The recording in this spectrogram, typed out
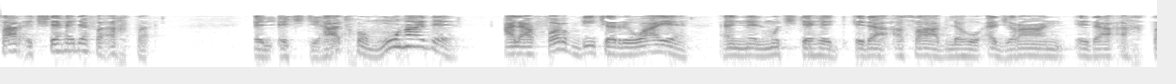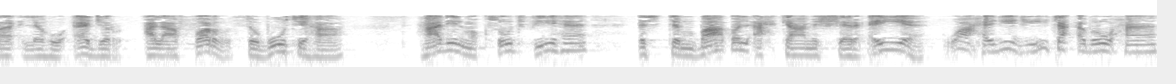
صار اجتهد فأخطأ. الاجتهاد خو مو هذا. على فرض ديك الرواية أن المجتهد إذا أصاب له أجران إذا أخطأ له أجر على فرض ثبوتها هذه المقصود فيها استنباط الأحكام الشرعية. واحد يجي يتعب روحه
